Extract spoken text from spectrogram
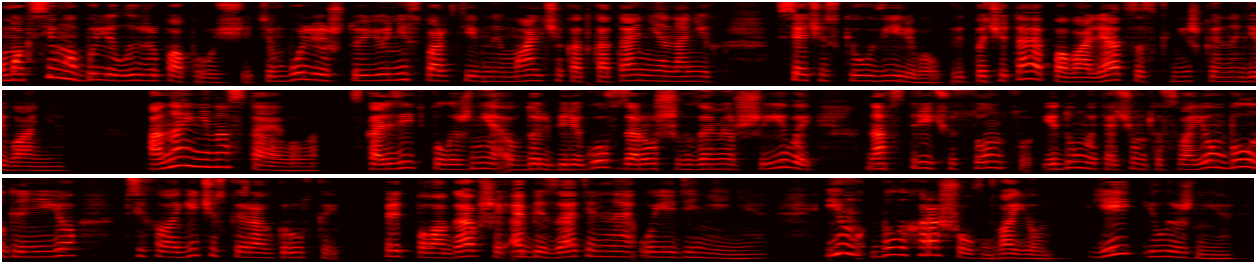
У Максима были лыжи попроще, тем более, что ее неспортивный мальчик от катания на них всячески увиливал, предпочитая поваляться с книжкой на диване. Она и не настаивала. Скользить по лыжне вдоль берегов, заросших замерзшей ивой, навстречу солнцу и думать о чем-то своем было для нее психологической разгрузкой, предполагавшей обязательное уединение. Им было хорошо вдвоем, ей и лыжне –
